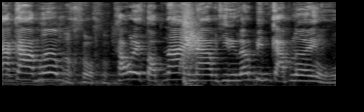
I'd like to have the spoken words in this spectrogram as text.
อาก้าเพิ่มโอ้โหเขาก็เลยตบหน้าแอนนาไปทีนึงแล้วบินกลับเลยโอ้โห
